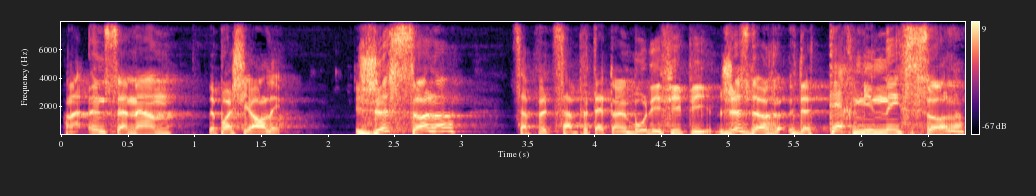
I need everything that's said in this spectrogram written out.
Pendant une semaine, de ne pas chialer. Juste ça, là, ça peut, être un beau défi. Puis juste de, terminer ça, là,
